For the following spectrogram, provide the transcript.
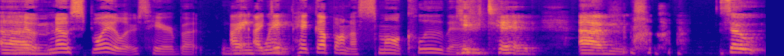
Um, no, no spoilers here, but wink, I, I did pick up on a small clue there. You did. Um, so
